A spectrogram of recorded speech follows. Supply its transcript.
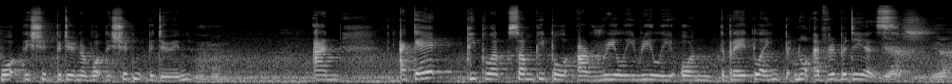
what they should be doing or what they shouldn't be doing mm-hmm. and I get people are some people are really really on the breadline but not everybody is Yes. Yeah.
